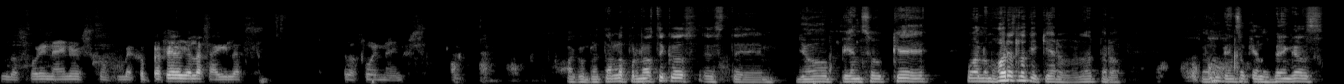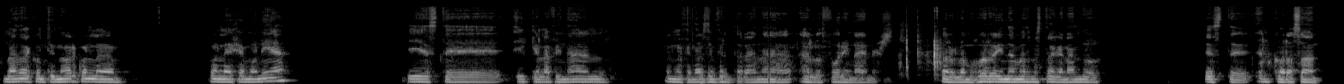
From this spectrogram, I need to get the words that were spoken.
Los 49ers, con- mejor, prefiero yo las Águilas los 49ers. Para completar los pronósticos, este, yo pienso que, o a lo mejor es lo que quiero, ¿verdad? Pero, pero pienso que los Bengals van a continuar con la, con la hegemonía y este, y que la final, en la final se enfrentarán a, a los 49ers. Pero a lo mejor ahí nada más me está ganando este, el corazón.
